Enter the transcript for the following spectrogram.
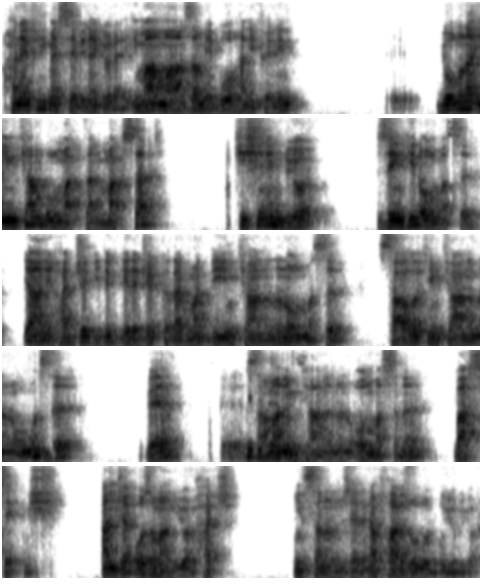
Hanefi mezhebine göre İmam-ı Azam Ebu Hanife'nin e, yoluna imkan bulmaktan maksat kişinin diyor zengin olması, yani hacca gidip gelecek kadar maddi imkanının olması, sağlık imkanının olması ve e, zaman imkanının olmasını bahsetmiş. Ancak o zaman diyor hac insanın üzerine farz olur buyuruyor.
